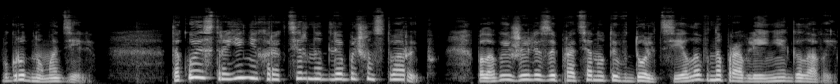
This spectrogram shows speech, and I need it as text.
в грудном отделе. Такое строение характерно для большинства рыб. Половые железы протянуты вдоль тела в направлении головы.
